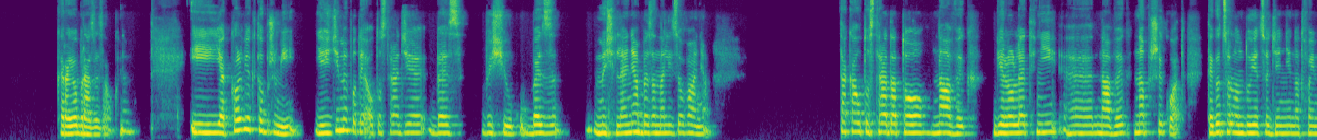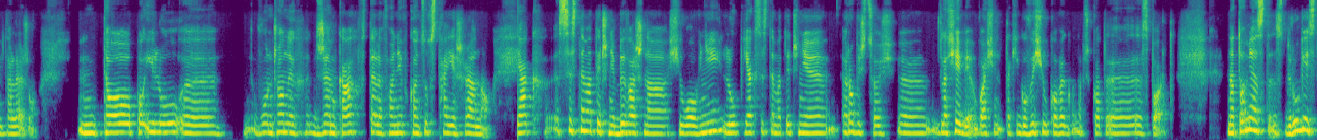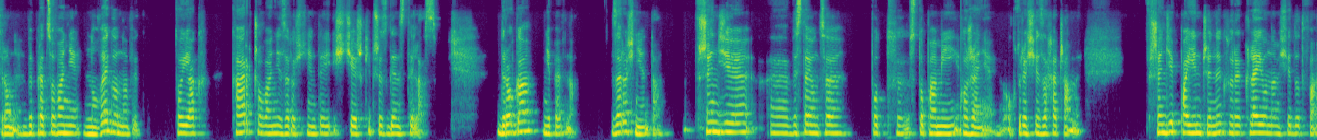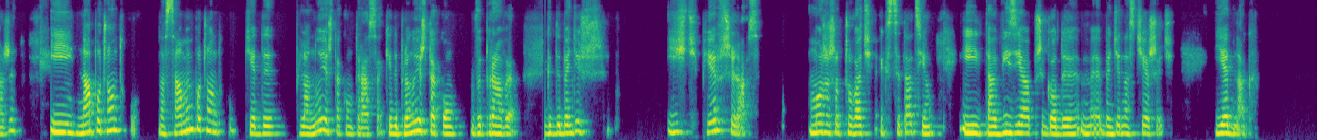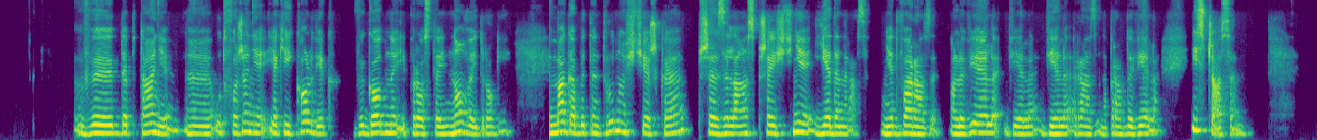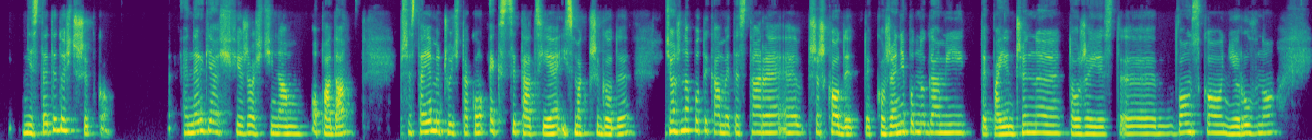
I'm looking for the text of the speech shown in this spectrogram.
krajobrazy za oknem. I jakkolwiek to brzmi, jeździmy po tej autostradzie bez wysiłku, bez myślenia, bez analizowania. Taka autostrada to nawyk, wieloletni e, nawyk, na przykład tego, co ląduje codziennie na Twoim talerzu. Mm, To po ilu e, włączonych drzemkach w telefonie w końcu wstajesz rano? Jak systematycznie bywasz na siłowni lub jak systematycznie robisz coś e, dla siebie, właśnie takiego wysiłkowego, na przykład sport. Natomiast z drugiej strony wypracowanie nowego nawyku to jak karczowanie zarośniętej ścieżki przez gęsty las. Droga niepewna, zarośnięta, wszędzie e, wystające pod stopami korzenie, o które się zahaczamy. Wszędzie pajęczyny, które kleją nam się do twarzy. I na początku, na samym początku, kiedy planujesz taką trasę, kiedy planujesz taką wyprawę, gdy będziesz iść pierwszy raz, możesz odczuwać ekscytację i ta wizja przygody będzie nas cieszyć. Jednak wydeptanie, e, utworzenie jakiejkolwiek wygodnej i prostej, nowej drogi wymaga, by tę trudną ścieżkę przez las przejść nie jeden raz, nie dwa razy, ale wiele, wiele, wiele razy, naprawdę wiele. I z czasem, niestety dość szybko, energia świeżości nam opada, przestajemy czuć taką ekscytację i smak przygody. Wciąż napotykamy te stare e, przeszkody, te korzenie pod nogami, te pajęczyny, to, że jest e, wąsko, nierówno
